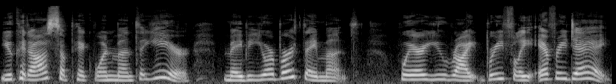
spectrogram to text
You could also pick one month a year, maybe your birthday month, where you write briefly every day,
